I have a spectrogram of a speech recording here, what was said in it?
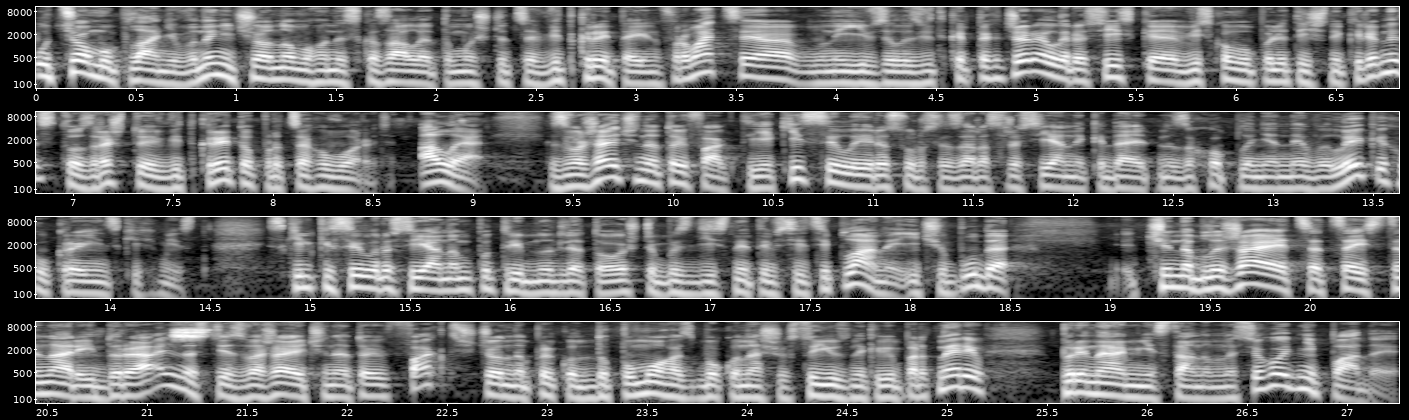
У цьому плані вони нічого нового не сказали, тому що це відкрита інформація. Вони її взяли з відкритих джерел. і Російське військово-політичне керівництво, зрештою, відкрито про це говорить. Але зважаючи на той факт, які сили і ресурси зараз росіяни кидають на захоплення невеликих українських міст, скільки сил росіянам потрібно для того, щоб здійснити всі ці плани, і чи буде. Чи наближається цей сценарій до реальності, зважаючи на той факт, що, наприклад, допомога з боку наших союзників і партнерів, принаймні станом на сьогодні, падає?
